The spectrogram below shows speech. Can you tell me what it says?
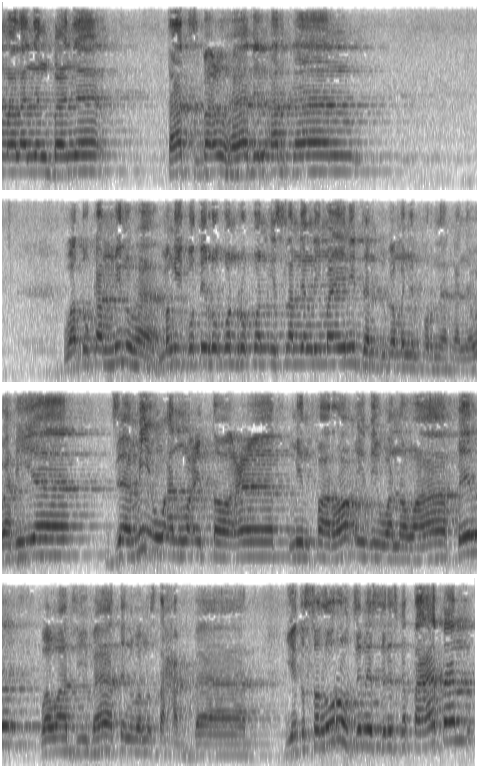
amalan yang banyak. Tatsba'u hadil arkan wa tukammiluha, mengikuti rukun-rukun Islam yang lima ini dan juga menyempurnakannya. Wahia jami'u anwa'it ta'at min fara'idi wa nawafil wa wajibatin wa mustahabbat. Yaitu seluruh jenis-jenis ketaatan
